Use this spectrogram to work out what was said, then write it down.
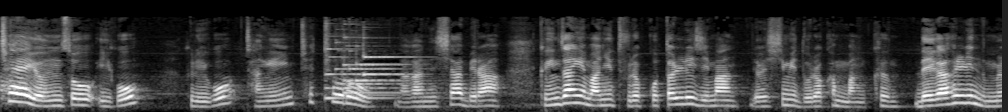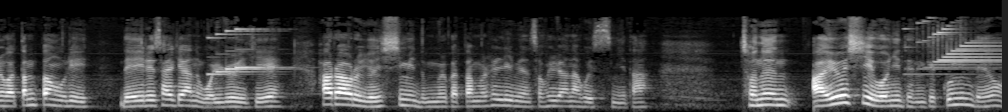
최연소이고 그리고 장애인 최초로 나가는 시합이라 굉장히 많이 두렵고 떨리지만 열심히 노력한 만큼 내가 흘린 눈물과 땀방울이 내일을 살게 하는 원료이기에 하루하루 열심히 눈물과 땀을 흘리면서 훈련하고 있습니다. 저는 IOC 의원이 되는 게 꿈인데요.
